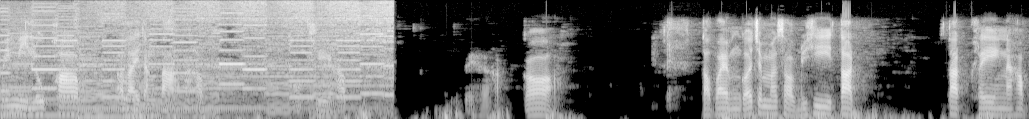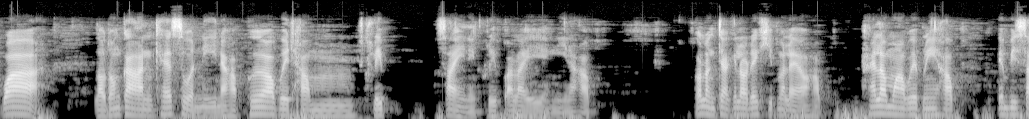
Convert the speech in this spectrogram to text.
ไม่มีรูปภาพอะไรต่างๆนะครับ โอเคครับ ไปเถอะครับ ก็ ต่อไปผมก็จะมาสอนวิธีตัดตัดเพลงนะครับว่าเราต้องการแค่ส่วนนี้นะครับ เพื่อเอาไปทำคลิปใส่ในคลิปอะไรอย่างนี้นะครับ ก็หลังจากที่เราได้คลิปมาแล้วครับ ให้เรามาเว็บนี้ครับ mp3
